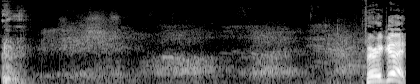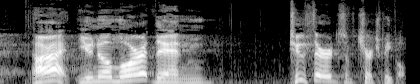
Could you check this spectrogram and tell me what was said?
Creation. Very good. All right. You know more than two thirds of church people.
